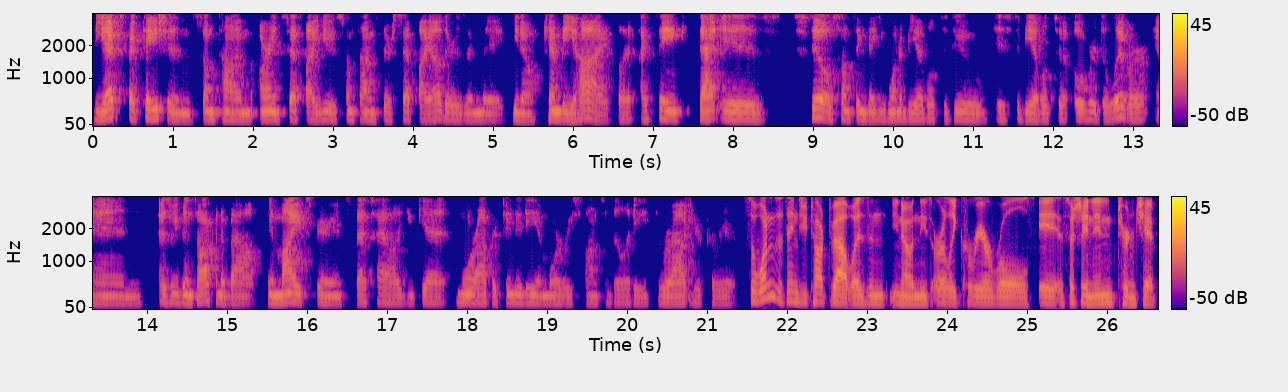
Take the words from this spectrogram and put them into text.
the expectations sometimes aren't set by you. Sometimes they're set by others and they, you know, can be high. But I think that is still something that you want to be able to do is to be able to over deliver and as we've been talking about in my experience that's how you get more opportunity and more responsibility throughout your career. So one of the things you talked about was in you know in these early career roles especially an internship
